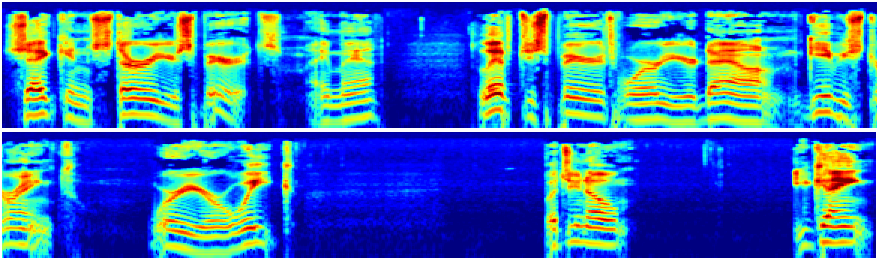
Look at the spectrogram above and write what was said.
shake and stir your spirits. Amen. Lift your spirits where you're down. Give you strength where you're weak. But you know, you can't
